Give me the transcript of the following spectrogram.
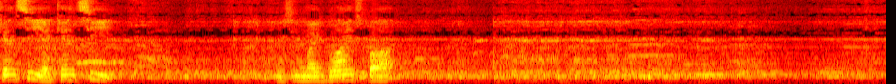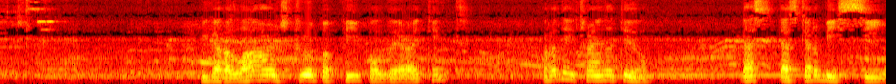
Can't see, I can't see. This is my blind spot. We got a large group of people there, I think. What are they trying to do? That's that's gotta be C.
